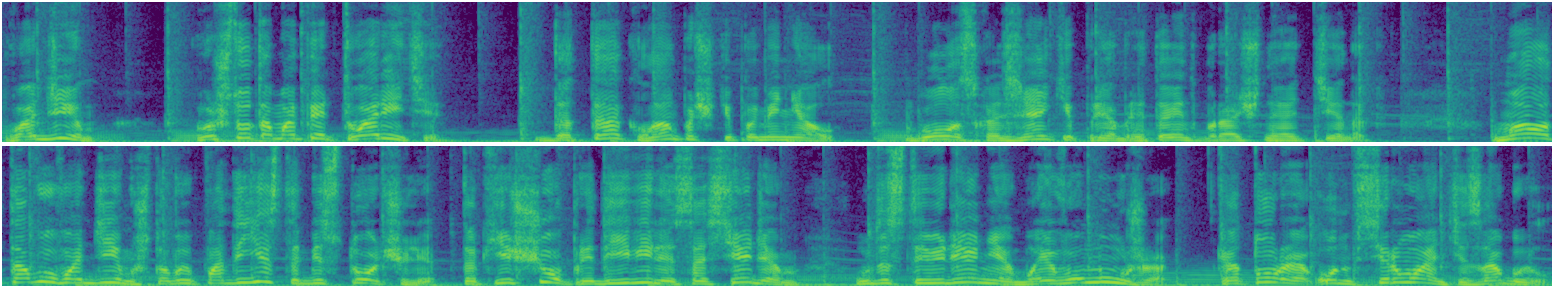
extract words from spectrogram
«Вадим, вы что там опять творите?» «Да так, лампочки поменял». Голос хозяйки приобретает брачный оттенок. Мало того, Вадим, что вы подъезд обесточили, так еще предъявили соседям удостоверение моего мужа, которое он в серванте забыл.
